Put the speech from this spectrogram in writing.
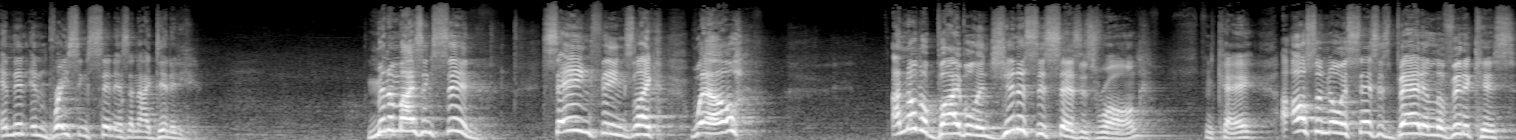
and then embracing sin as an identity. Minimizing sin, saying things like, well, I know the Bible in Genesis says it's wrong, okay? I also know it says it's bad in Leviticus.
